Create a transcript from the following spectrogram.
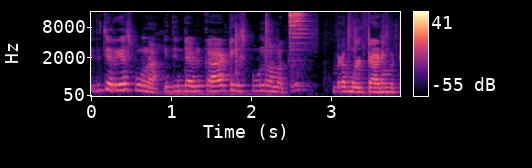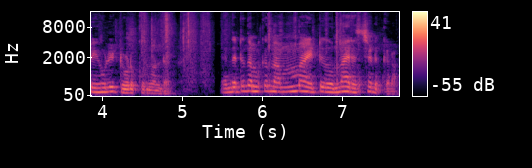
ഇത് ചെറിയ സ്പൂണാണ് ഇതിന്റെ ഒരു കാ ടീസ്പൂൺ നമുക്ക് നമ്മുടെ മുൾട്ടാണി മുട്ടയും കൂടി ഇട്ട് കൊടുക്കുന്നുണ്ട്. എന്നിട്ട് നമുക്ക് നന്നായിട്ട് ഇതൊന്ന് അരച്ചെടുക്കണം.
